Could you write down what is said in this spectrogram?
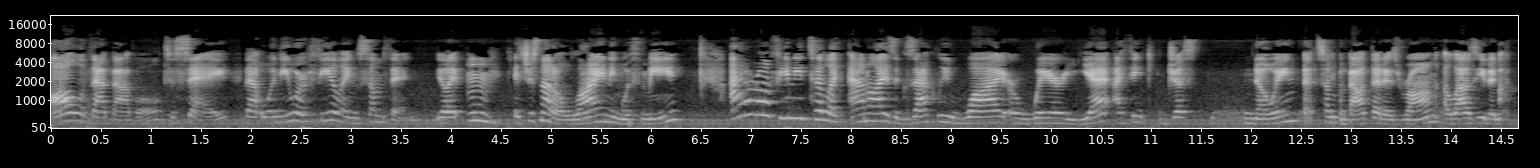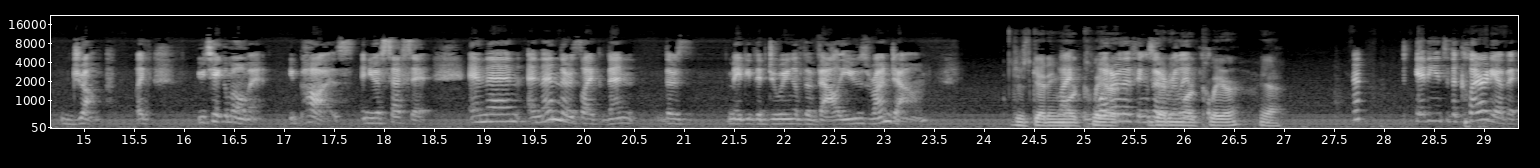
all of that babble to say that when you are feeling something, you're like, mm, it's just not aligning with me. I don't know if you need to like analyze exactly why or where yet. I think just knowing that something about that is wrong allows you to jump. Like you take a moment, you pause, and you assess it, and then and then there's like then there's maybe the doing of the values rundown. Just getting like, more clear. What are the things that are really more clear? Yeah. Getting into the clarity of it,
